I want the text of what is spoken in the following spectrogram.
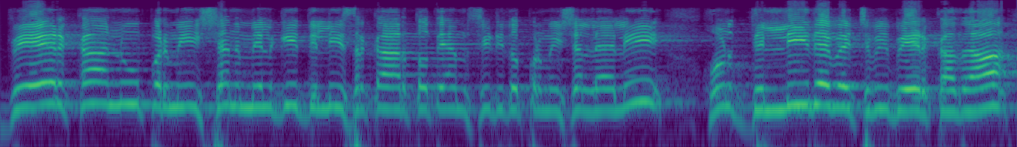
ਵੇਰਕਾ ਨੂੰ ਪਰਮਿਸ਼ਨ ਮਿਲ ਗਈ ਦਿੱਲੀ ਸਰਕਾਰ ਤੋਂ ਤੇ ਐਮਸੀਡੀ ਤੋਂ ਪਰਮਿਸ਼ਨ ਲੈ ਲਈ। ਹੁਣ ਦਿੱਲੀ ਦੇ ਵਿੱਚ ਵੀ ਵੇਰਕਾ ਦਾ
